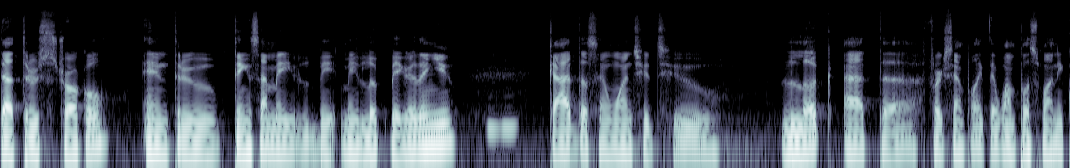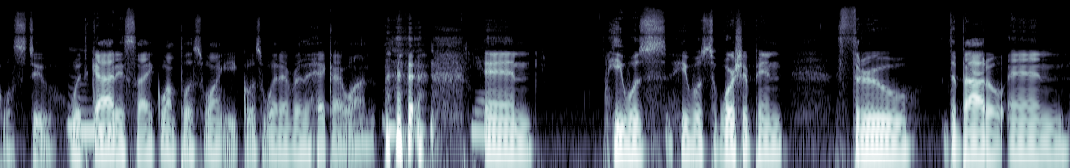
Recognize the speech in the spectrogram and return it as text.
that through struggle and through things that may be, may look bigger than you, God doesn't want you to look at the, for example, like the one plus one equals 2 With Mhm. God, it's like one plus one equals whatever the heck I want. Yeah. And he was he was worshiping through the battle, and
